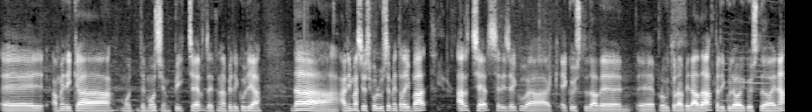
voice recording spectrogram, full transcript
eh, America The Motion Picture, zaiten da pelikulia, da animaziozko luze metrai bat, Archer, serizeikuak ekoiztu da ben eh, produktora bera da, pelikula ekoiztu da bena,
